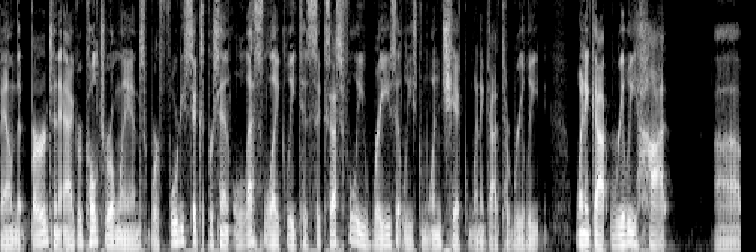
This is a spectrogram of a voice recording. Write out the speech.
found that birds in agricultural lands were 46% less likely to successfully raise at least one chick when it got to really when it got really hot uh,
